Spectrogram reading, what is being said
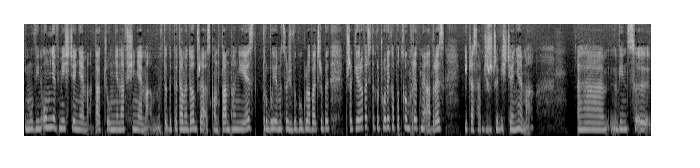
i mówi, u mnie w mieście nie ma, tak? czy u mnie na wsi nie ma. My wtedy pytamy, dobrze, a skąd pan, pani jest? Próbujemy coś wygooglować, żeby przekierować tego człowieka pod konkretny adres i czasami rzeczywiście nie ma. E, więc y,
